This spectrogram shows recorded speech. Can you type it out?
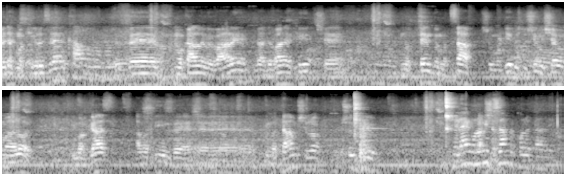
בטח מכיר את זה, וכמו קרלה ובארי, והדבר היחיד שנותן במצב שהוא מגיע ב-37 מעלות עם הגז המתאים ועם הטעם שלו, פשוט בריאות. השאלה אם הוא לא נפגע בכל התהליך.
